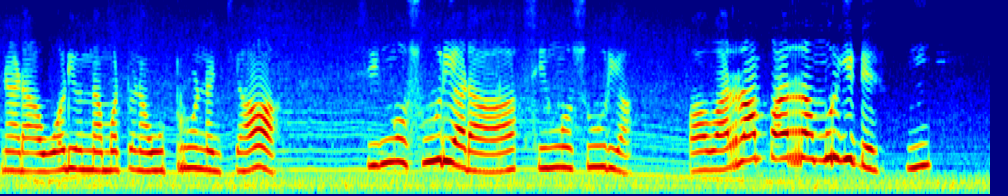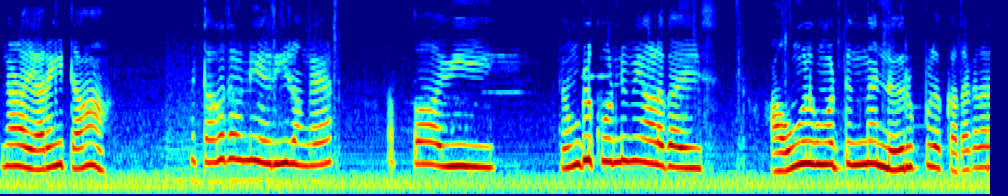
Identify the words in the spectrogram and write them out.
என்னடா ஓடி வந்தால் மட்டும் நான் விட்டுருவேன்னு நினச்சியா? சிங்கம் சூர்யாடா சிங்கம் சூர்யா. வா வர்றான் பாடுறான் முறுக்கிட்டு ம் என்னடா இறங்கிட்டான். தகதன்னு எறிகிறாங்க அப்பா வீ நம்மளுக்கு ஒன்றுமே அழகாயிஸ் அவங்களுக்கு மட்டும்தான் நெருப்பில் கதை கதை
